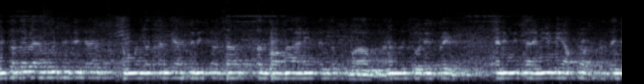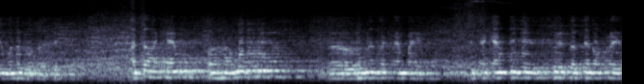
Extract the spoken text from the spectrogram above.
आणि सदैव अमृतच्या संबंधासारखी असलेली श्रद्धा सद्भावना आणि त्यांचं अं, आनंद शौर्य प्रेम त्या निमित्ताने नेहमी आपलं असतं त्यांची मदत होत असते आजचा हा कॅम्प मधुमेह रुग्णांचा कॅम्प आहे. त्या कॅम्पचे जे सगळे डॉक्टर आहेत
